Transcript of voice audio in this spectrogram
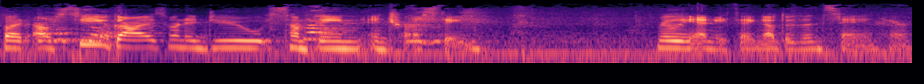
But I'll see you guys when I do something interesting. Really anything other than standing here.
